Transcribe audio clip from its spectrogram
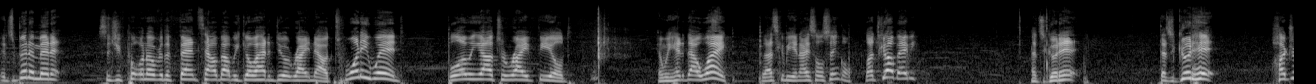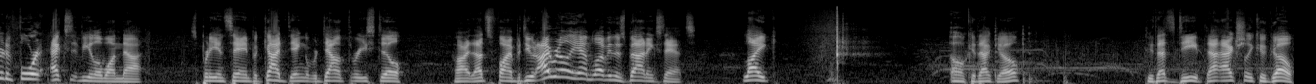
It's been a minute since you've put one over the fence. How about we go ahead and do it right now? 20 wind blowing out to right field. And we hit it that way. that's going to be a nice little single. Let's go, baby. That's a good hit. That's a good hit. 104 exit velo on that. It's pretty insane, but god dang it, we're down three still. All right, that's fine. But, dude, I really am loving this batting stance. Like, oh, could that go? Dude, that's deep. That actually could go.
